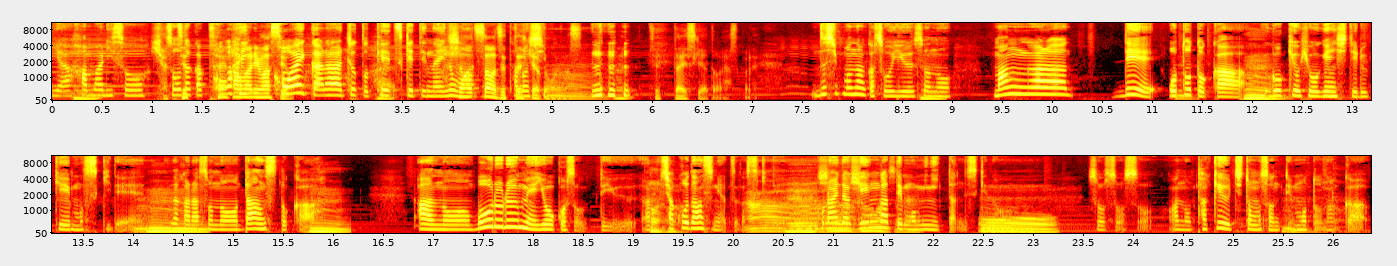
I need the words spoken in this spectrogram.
いや、ハマりそう。そう、だから怖い、怖いから、ちょっと手つけてないのもあ橋本さんは絶対好きだと思います、絶対好きだと思いますこれ。私もなんかそういう、その、漫画で音とかうん。動きを表現してる系も好きで、ん。だからそのダンスとか、うんあの、ボールルームへようこそっていう、あの、社交ダンスのやつが好きで、この間原画展も見に行ったんですけど、そうそうそう。あの、竹内智さんっていう元なんか、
